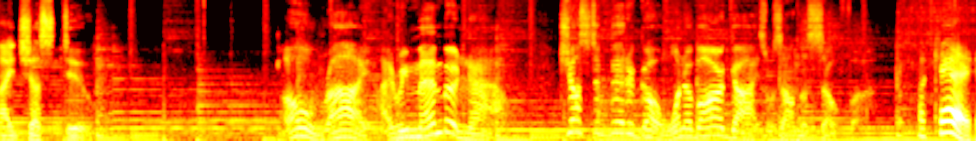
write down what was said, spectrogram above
I just do. Oh, right. I remember now. Just a bit ago, one of our guys was on the sofa. Okay.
